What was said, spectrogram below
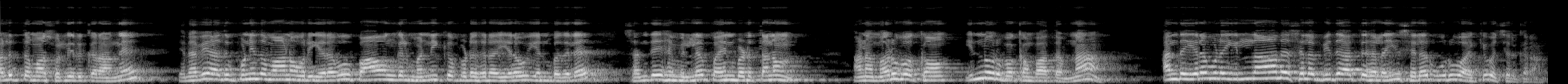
அழுத்தமாக சொல்லியிருக்கிறாங்க. எனவே அது புனிதமான ஒரு இரவு. பாவங்கள் மன்னிக்கப்படுகிற இரவு என்பதில் சந்தேகமில்லை பயன்படுத்தணும். ஆனால் மறுபக்கம் இன்னொரு பக்கம் பார்த்தோம்னா அந்த இரவுல இல்லாத சில பிதாத்துகளையும் சிலர் உருவாக்கி வச்சிருக்கிறாங்க.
